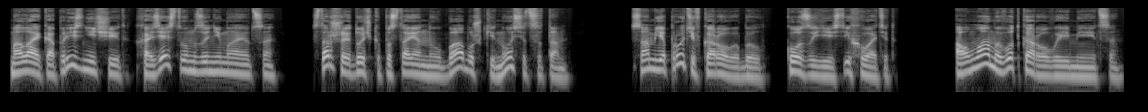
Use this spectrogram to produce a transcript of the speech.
малая капризничает, хозяйством занимаются. Старшая дочка постоянно у бабушки, носится там. Сам я против коровы был, козы есть и хватит. А у мамы вот корова имеется.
